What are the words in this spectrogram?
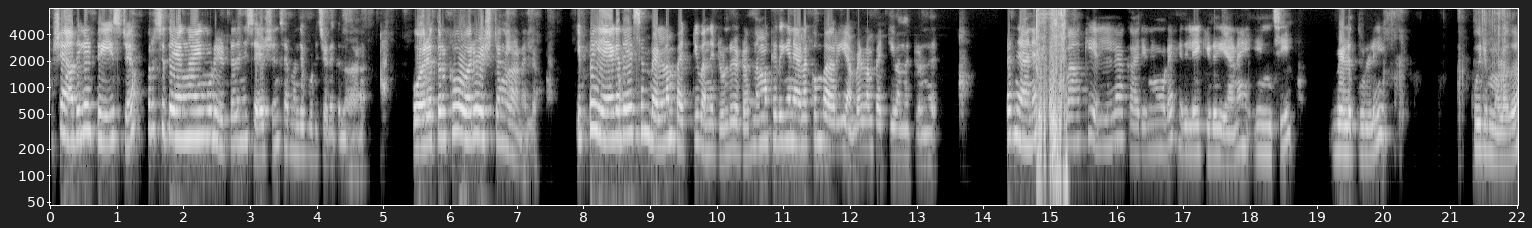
പക്ഷെ അതിലെ ടേസ്റ്റ് കുറച്ച് തേങ്ങയും കൂടി ഇട്ടതിന് ശേഷം ചമ്മന്തി പൊടിച്ചെടുക്കുന്നതാണ്. ഓരോരുത്തർക്കും ഓരോ ഇഷ്ടങ്ങളാണല്ലോ. ഇപ്പൊ ഏകദേശം വെള്ളം പറ്റി വന്നിട്ടുണ്ട് കേട്ടോ. നമുക്കിതിങ്ങനെ ഇളക്കുമ്പോ അറിയാം വെള്ളം പറ്റി വന്നിട്ടുണ്ട്. അപ്പൊ ഞാൻ ബാക്കി എല്ലാ കാര്യങ്ങളും കൂടെ ഇതിലേക്ക് ഇടുകയാണ്. ഇഞ്ചി വെളുത്തുള്ളി കുരുമുളക്.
